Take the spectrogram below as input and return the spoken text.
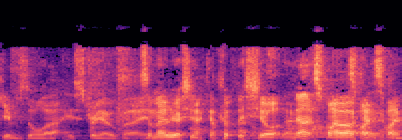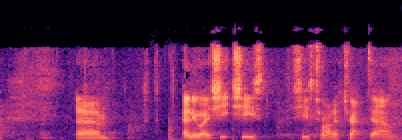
gives all of that history over. So maybe I should cut this short then. No, it's fine. Oh, it's okay, fine. It's fine. Um, anyway, she, she's she's trying to track down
